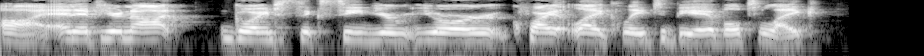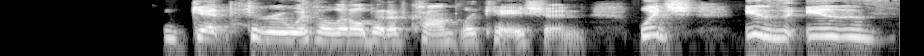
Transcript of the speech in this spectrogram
Uh, and if you're not going to succeed, you're you're quite likely to be able to like get through with a little bit of complication, which is is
